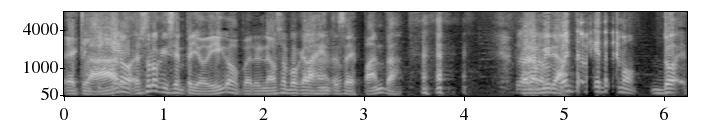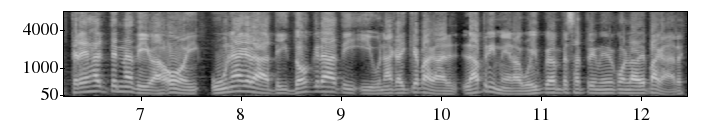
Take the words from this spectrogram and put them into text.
Eh, claro, eso es lo que siempre yo digo, pero no sé por qué la gente se espanta. Pero mira, cuéntame qué tenemos. tres alternativas hoy, una gratis, dos gratis y una que hay que pagar. La primera, voy a empezar primero con la de pagar.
